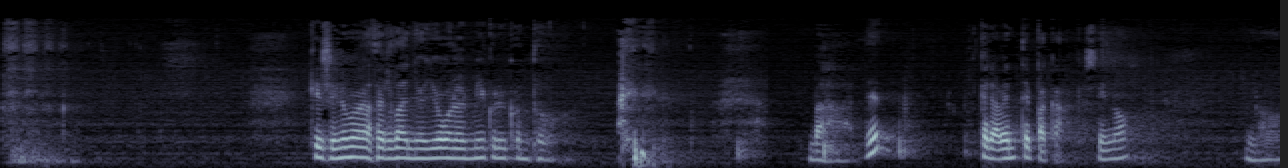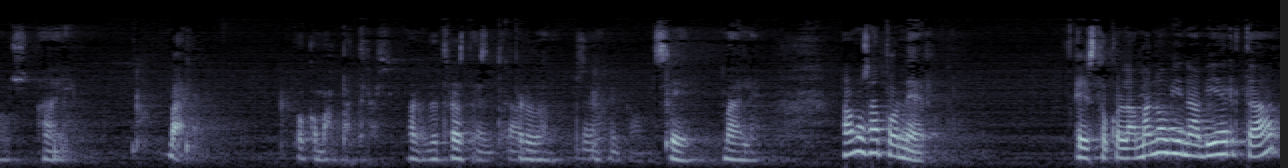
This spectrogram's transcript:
que si no me va a hacer daño yo con el micro y con todo. vale. Espera, vente para acá, que si no nos... Ahí. Vale. Un poco más para atrás. Vale, detrás de esto, perdón. Sí, vale. Vamos a poner esto con la mano bien abierta.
